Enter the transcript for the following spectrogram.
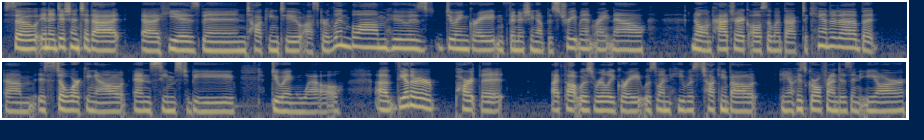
So, in addition to that, uh, he has been talking to Oscar Lindblom, who is doing great and finishing up his treatment right now. Nolan Patrick also went back to Canada, but um, is still working out and seems to be doing well. Uh, the other part that I thought was really great was when he was talking about, you know, his girlfriend is an ER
